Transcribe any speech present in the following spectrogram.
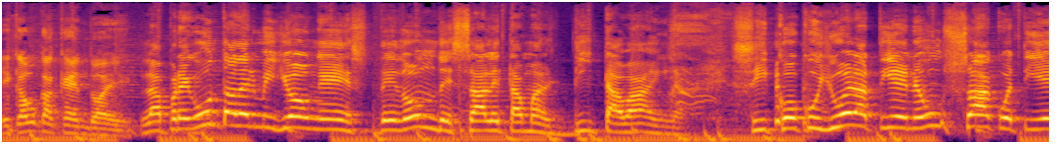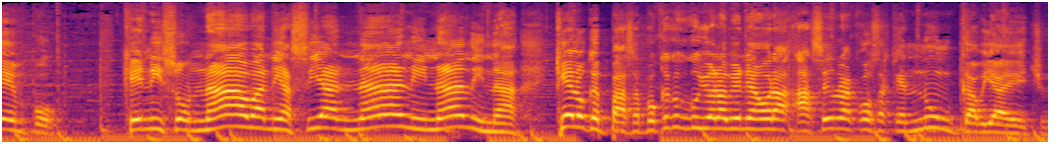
¿Y qué busca Kendo ahí? La pregunta del millón es: ¿de dónde sale esta maldita vaina? Si Cocuyuela tiene un saco de tiempo que ni sonaba, ni hacía nada, ni nada, ni nada, ¿qué es lo que pasa? ¿Por qué Cocuyuela viene ahora a hacer una cosa que nunca había hecho?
